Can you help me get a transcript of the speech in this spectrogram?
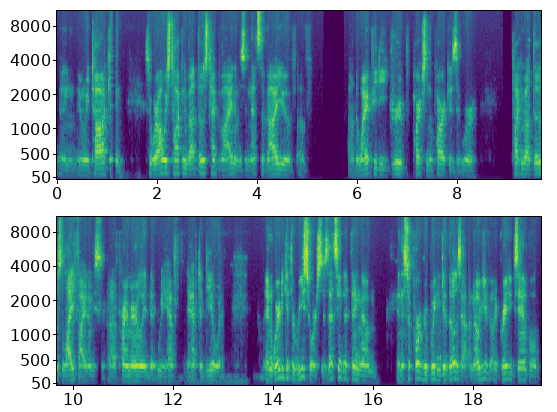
and and we talk. And so we're always talking about those type of items. And that's the value of of uh, the YOPD group Parks in the Park is that we're talking about those life items uh, primarily that we have to have to deal with. And where to get the resources that's the other thing um, in the support group we can give those out. And I'll give a great example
